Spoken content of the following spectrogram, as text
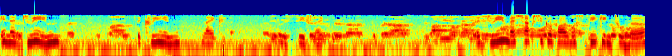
In a dream, the queen, like received like a dream where Shakshi Gopal was speaking to her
